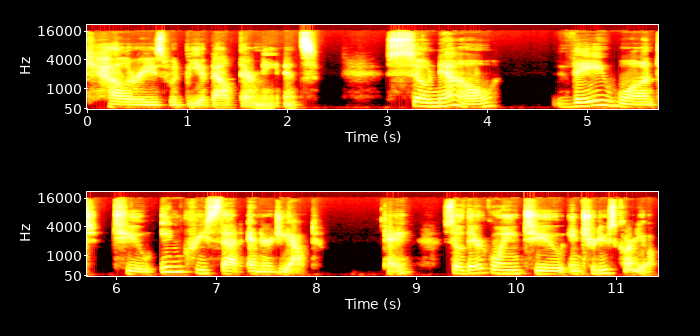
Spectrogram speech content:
calories would be about their maintenance. So now they want to increase that energy out. Okay. So they're going to introduce cardio.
